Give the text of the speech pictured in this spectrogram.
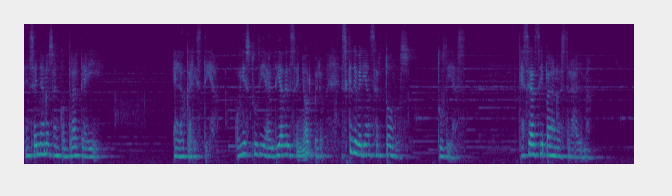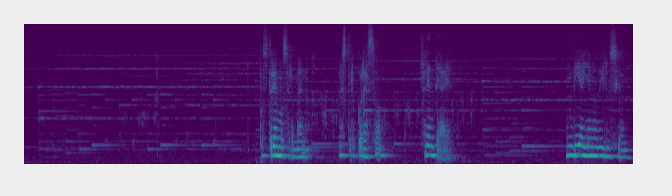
Enséñanos a encontrarte ahí, en la Eucaristía. Hoy es tu día, el día del Señor, pero es que deberían ser todos tus días. Que sea así para nuestra alma. Postremos, hermanos, nuestro corazón frente a Él. Un día lleno de ilusión,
